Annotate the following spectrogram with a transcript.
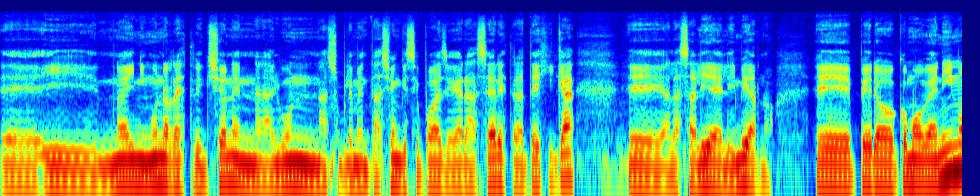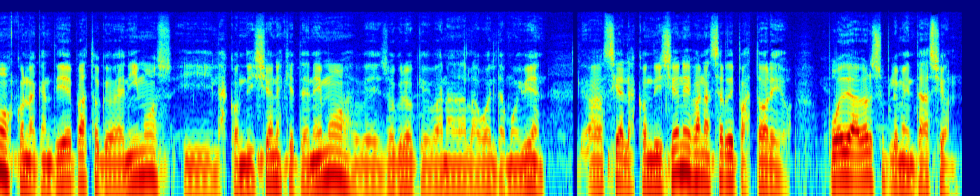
eh, y no hay ninguna restricción en alguna suplementación que se pueda llegar a hacer estratégica eh, a la salida del invierno. Eh, pero como venimos, con la cantidad de pasto que venimos y las condiciones que tenemos, eh, yo creo que van a dar la vuelta muy bien. O sea, las condiciones van a ser de pastoreo. Puede haber suplementación.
